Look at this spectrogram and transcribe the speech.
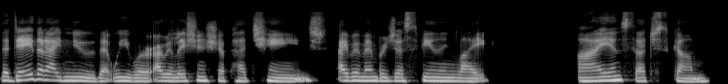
the day that I knew that we were our relationship had changed, I remember just feeling like I am such scum.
